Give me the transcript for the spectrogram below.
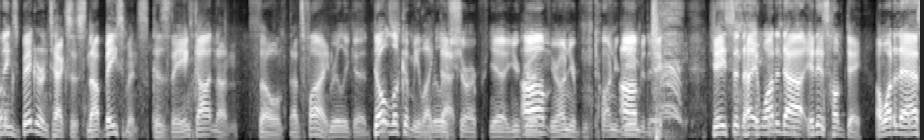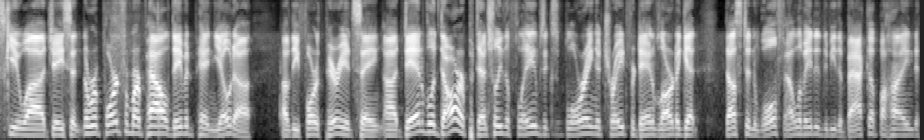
everything's bigger in Texas, not basements, because they ain't got none. So that's fine. really good. Don't That's look at me like really that. sharp. Yeah, you're good. Um, you're on your on your game Um, today. Jason, I wanted to. It is Hump Day. I wanted to ask you, uh, Jason, the report from our pal David Pagnotta of the fourth period saying uh, Dan Vladar potentially the Flames exploring a trade for Dan Vladar to get Dustin Wolf elevated to be the backup behind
